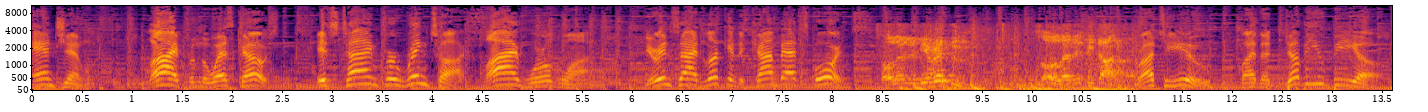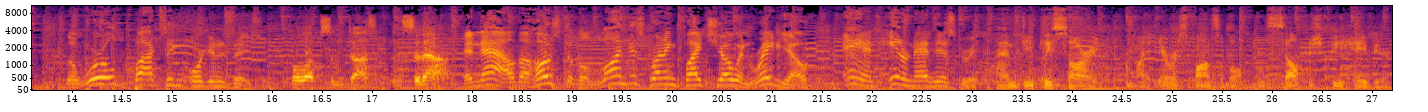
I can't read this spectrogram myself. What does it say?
And gentlemen, live from the West Coast, it's time for Ring Talk Live Worldwide. Your inside look into combat sports. So let it be written. So let it be done. Brought to you by the WBO, the World Boxing Organization. Pull up some dust and sit down. And now, the host of the longest running fight show in radio and internet history. I am deeply sorry for my irresponsible and selfish behavior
